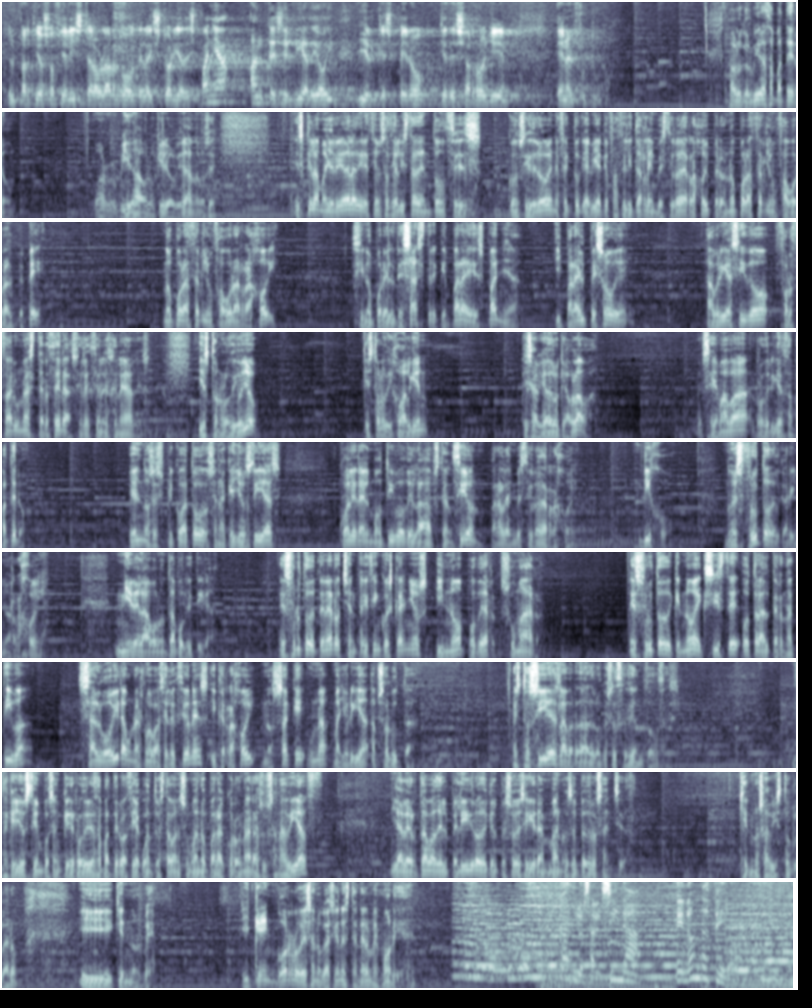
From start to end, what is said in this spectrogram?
el Partido Socialista a lo largo de la historia de España, antes del día de hoy y el que espero que desarrolle en el futuro. Lo que olvida Zapatero, o lo olvida o lo quiere olvidar, no lo sé, es que la mayoría de la dirección socialista de entonces consideró en efecto que había que facilitar la investidura de Rajoy, pero no por hacerle un favor al PP, no por hacerle un favor a Rajoy, sino por el desastre que para España y para el PSOE habría sido forzar unas terceras elecciones generales. Y esto no lo digo yo. Esto lo dijo alguien que sabía de lo que hablaba. Se llamaba Rodríguez Zapatero. Él nos explicó a todos en aquellos días cuál era el motivo de la abstención para la investidura de Rajoy. Dijo, no es fruto del cariño a Rajoy, ni de la voluntad política. Es fruto de tener 85 escaños y no poder sumar es fruto de que no existe otra alternativa salvo ir a unas nuevas elecciones y que Rajoy nos saque una mayoría absoluta. Esto sí es la verdad de lo que sucedió entonces. En aquellos tiempos en que Rodríguez Zapatero hacía cuanto estaba en su mano para coronar a Susana Díaz y alertaba del peligro de que el PSOE siguiera en manos de Pedro Sánchez. ¿Quién nos ha visto, claro? ¿Y quién nos ve? Y qué engorro es en ocasiones tener memoria, ¿eh? Carlos Alsina en Onda Cero.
